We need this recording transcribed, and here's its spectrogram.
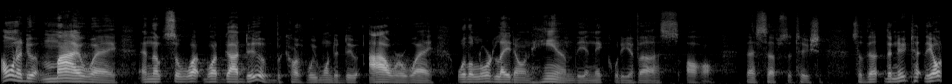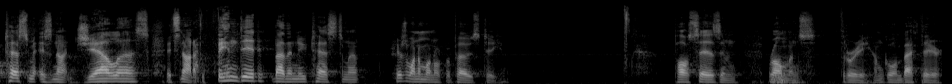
I want to do it my way. And the, so what, what God do? Because we want to do our way. Well, the Lord laid on him the iniquity of us all. That's substitution. So the, the, New, the Old Testament is not jealous. It's not offended by the New Testament. Here's what I'm going to propose to you. Paul says in Romans 3, I'm going back there,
